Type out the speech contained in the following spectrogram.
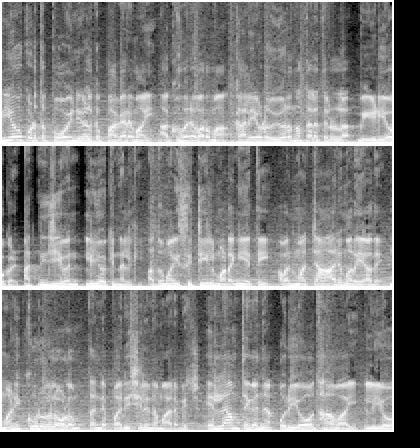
ലിയോ കൊടുത്ത പോയിന്റുകൾക്ക് പകരമായി അഘോരവർമ്മ കലയുടെ ഉയർന്ന തലത്തിലുള്ള വീഡിയോകൾ അഗ്നിജീവൻ ലിയോയ്ക്ക് നൽകി. അതുമായി സിറ്റിയിൽ മടങ്ങിയെത്തി അവൻ മറ്റാരും അറിയാതെ മണിക്കൂറുകളോളം തന്റെ പരിശീലനം ആരംഭിച്ചു. എല്ലാം തികഞ്ഞ ഒരു യോദ്ധാവായി ലിയോ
